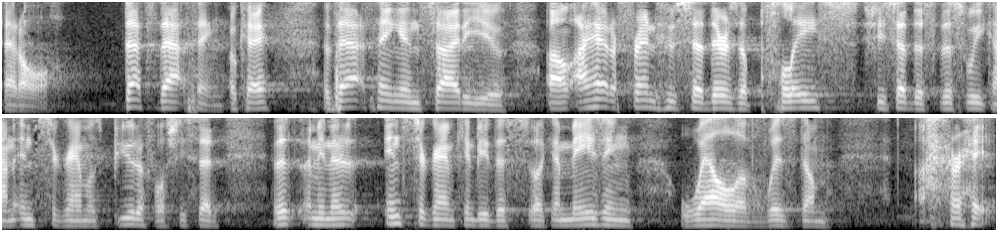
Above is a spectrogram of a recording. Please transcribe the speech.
at all. That's that thing, okay? That thing inside of you. Um, I had a friend who said there's a place, she said this this week on Instagram, it was beautiful. She said, this, I mean, Instagram can be this like amazing well of wisdom, right?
